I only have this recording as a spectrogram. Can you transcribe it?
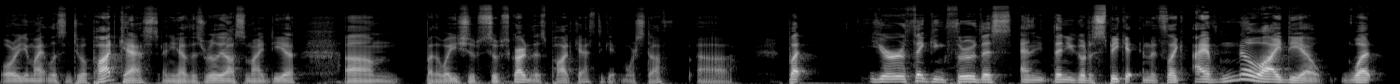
or you might listen to a podcast and you have this really awesome idea. Um, by the way, you should subscribe to this podcast to get more stuff. Uh, but you're thinking through this and then you go to speak it and it's like i have no idea what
